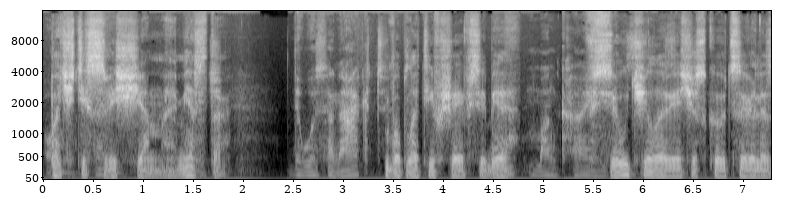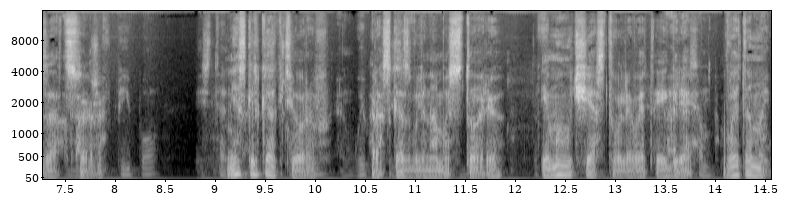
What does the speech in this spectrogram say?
почти священное место, воплотившее в себе всю человеческую цивилизацию. Несколько актеров рассказывали нам историю, и мы участвовали в этой игре, в этом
